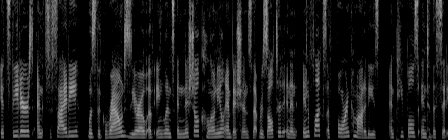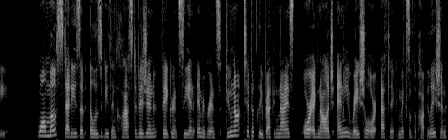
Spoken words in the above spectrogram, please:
its theaters, and its society was the ground zero of England's initial colonial ambitions that resulted in an influx of foreign commodities and peoples into the city. While most studies of Elizabethan class division, vagrancy, and immigrants do not typically recognize or acknowledge any racial or ethnic mix of the population,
